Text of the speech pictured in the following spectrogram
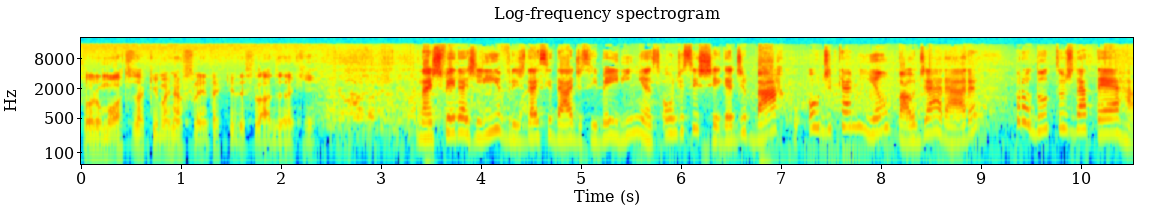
foram mortos aqui mais na frente, aqui desse lado aqui. Nas feiras livres das cidades ribeirinhas, onde se chega de barco ou de caminhão pau de arara, produtos da terra,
